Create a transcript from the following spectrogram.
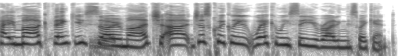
Hey, Mark, thank you so Yeah. much. Uh, just quickly, where can we see you riding this weekend?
